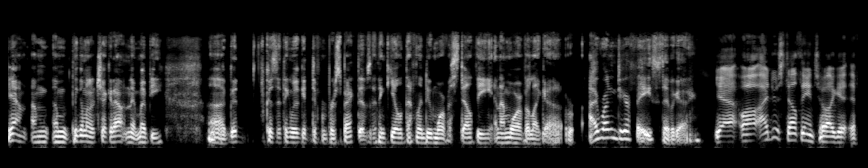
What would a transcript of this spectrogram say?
Yeah, I'm, I'm, I'm think I'm going to check it out and it might be, uh, good because I think we'll get different perspectives. I think you'll definitely do more of a stealthy and I'm more of a like a, I run into your face type of guy. Yeah, well, I do stealthy until I get if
